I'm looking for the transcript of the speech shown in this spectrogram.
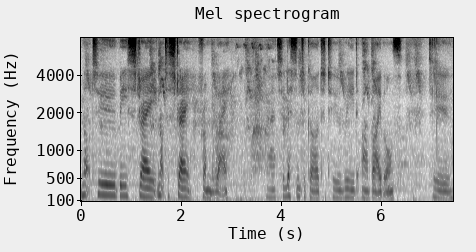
not to be stray, not to stray from the way, uh, to listen to God, to read our Bibles, to.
